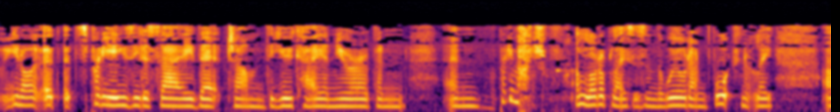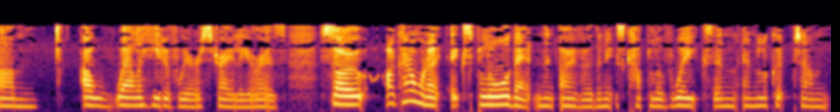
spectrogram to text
you know, it, it's pretty easy to say that um, the UK and Europe and and pretty much a lot of places in the world, unfortunately, um, are well ahead of where Australia is. So I kind of want to explore that the, over the next couple of weeks and, and look at um,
